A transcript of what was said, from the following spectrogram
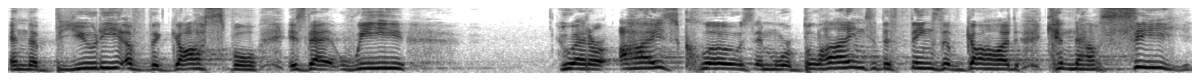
And the beauty of the gospel is that we who had our eyes closed and were blind to the things of God can now see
